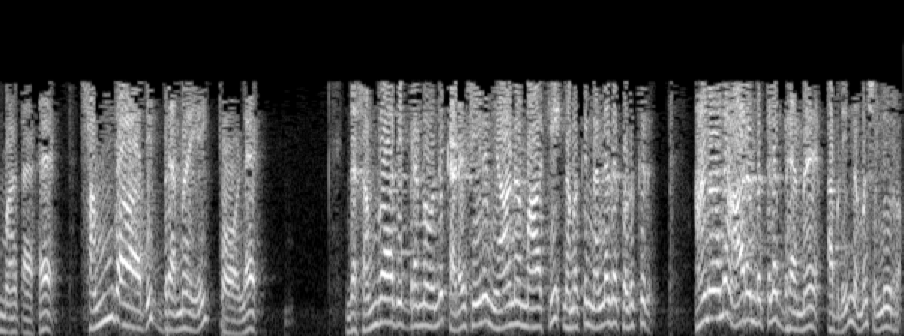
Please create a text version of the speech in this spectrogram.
மதக. சம்வாதி பிரமையை போல. இந்த சம்வாதி பிரம்ம வந்து கடைசியில ஞானமாக்கி நமக்கு நல்லதை கொடுக்குது. ஆனாலும் ஆரம்பத்துல பிரம அப்படின்னு நம்ம சொல்லிடுறோம்.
